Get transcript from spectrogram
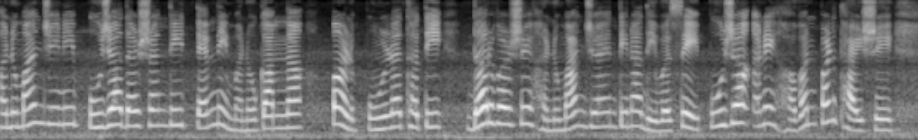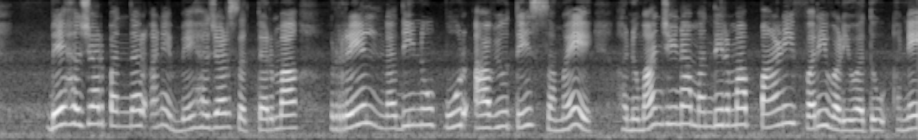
હનુમાનજીની પૂજા દર્શનથી તેમની મનોકામના પણ પૂર્ણ થતી. દર વર્ષે હનુમાન જયંતીના દિવસે પૂજા અને હવન પણ થાય છે. બે હજાર પંદર અને બે હજાર સત્તરમાં રેલ નદીનું પૂર આવ્યું તે સમયે હનુમાનજીના મંદિરમાં પાણી ફરી વળ્યું હતું અને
